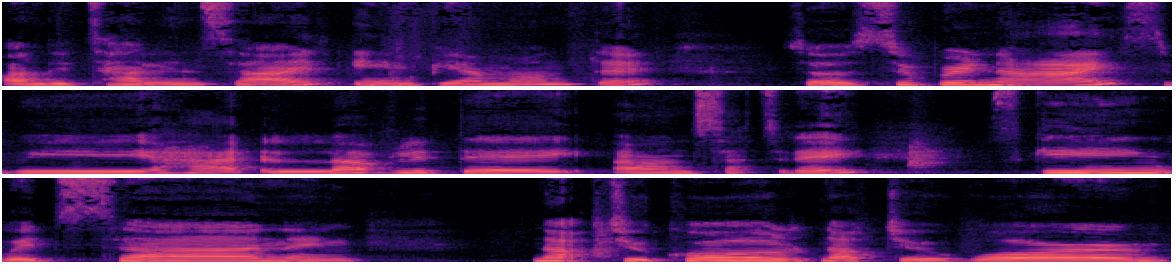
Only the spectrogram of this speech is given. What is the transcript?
on the Italian side in Piemonte. So super nice. We had a lovely day on Saturday skiing with sun and not too cold, not too warm.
